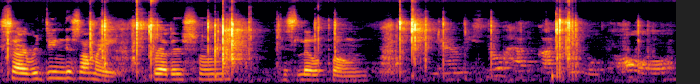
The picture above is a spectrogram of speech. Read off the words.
Sorry, we're doing this on my brother's phone. His little phone. Yeah, we still have Godzilla Paul.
